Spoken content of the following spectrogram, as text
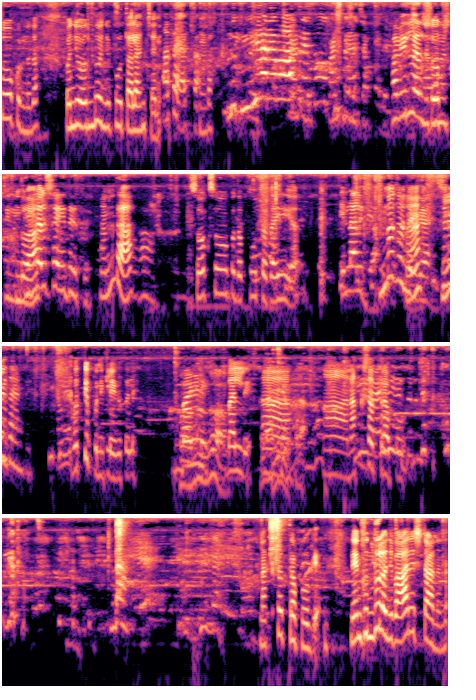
ಶೋಕ್ ಉನ್ನದ ಒಂಜಿ ಒಂದು ಒಂಜಿ ಪೂತ ಲಂಚನೆ? ಅಂದ? ಸೋಕ್ ಸೋಕುದ ಪೂತ ದಯ್ಯ ಗೊತ್ತಿಪ್ಪು ನಿಕ್ಲೆ ತಲೆ. ಬಲ್ಲಿ ಹಾ. ಹಾ ನಕ್ಷತ್ರ ಪೂ. ನಕ್ಷತ್ರ ಪೂಗೆ. ನೆನ್ ಕುಂದೂಲ ಒಂಜಿ ಬಾರಿ ಇಷ್ಟ ಆನಂದ.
